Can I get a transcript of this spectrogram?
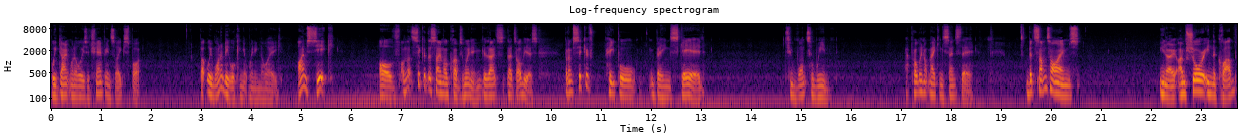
we don't want to lose a Champions League spot, but we want to be looking at winning the league. I'm sick of. I'm not sick of the same old clubs winning because that's that's obvious, but I'm sick of people being scared to want to win. I'm probably not making sense there, but sometimes, you know, I'm sure in the club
